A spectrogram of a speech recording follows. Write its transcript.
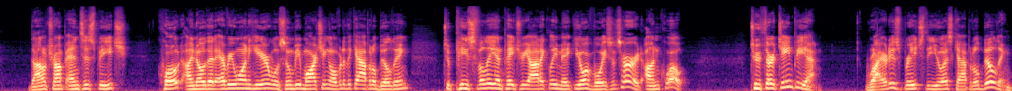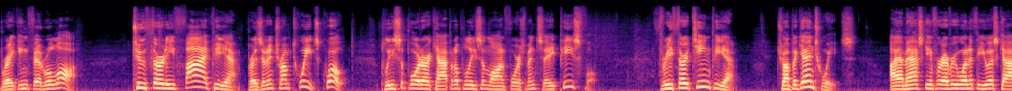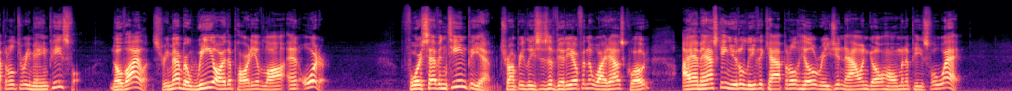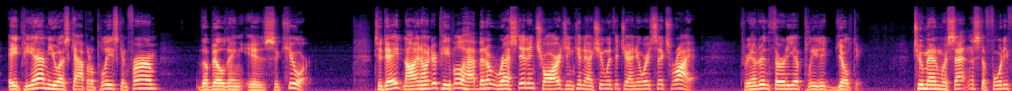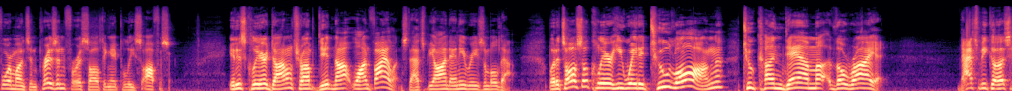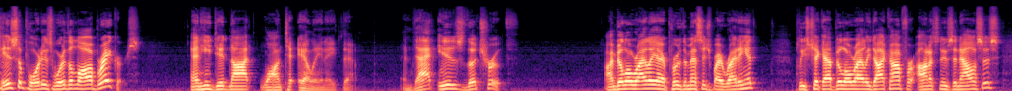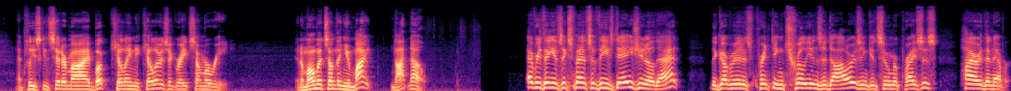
Donald Trump ends his speech. Quote, I know that everyone here will soon be marching over to the Capitol building to peacefully and patriotically make your voices heard, unquote. 2:13 p.m. Rioters breach the US Capitol building, breaking federal law. 2:35 p.m. President Trump tweets, quote, "Please support our Capitol Police and law enforcement, stay peaceful." 3:13 p.m. Trump again tweets, I am asking for everyone at the U.S. Capitol to remain peaceful. No violence. Remember, we are the party of law and order. 4:17 p.m. Trump releases a video from the White House, quote, "I am asking you to leave the Capitol Hill region now and go home in a peaceful way." 8 p.m. U.S. Capitol Police confirm the building is secure. To date, 900 people have been arrested and charged in connection with the January 6 riot. 330 have pleaded guilty. Two men were sentenced to 44 months in prison for assaulting a police officer. It is clear Donald Trump did not want violence. That's beyond any reasonable doubt. But it's also clear he waited too long to condemn the riot. That's because his supporters were the lawbreakers, and he did not want to alienate them. And that is the truth. I'm Bill O'Reilly. I approve the message by writing it. Please check out BillO'Reilly.com for honest news analysis, and please consider my book, Killing the Killers, a great summer read. In a moment, something you might not know. Everything is expensive these days, you know that. The government is printing trillions of dollars and consumer prices higher than ever.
